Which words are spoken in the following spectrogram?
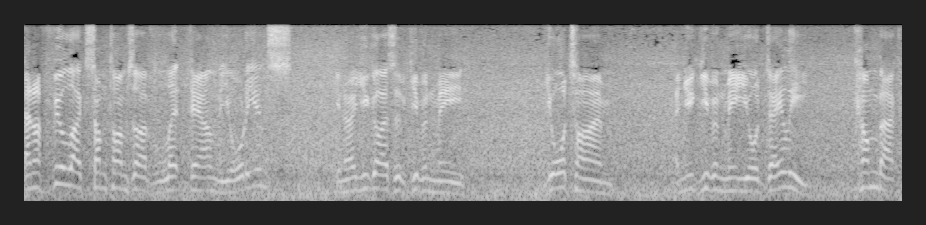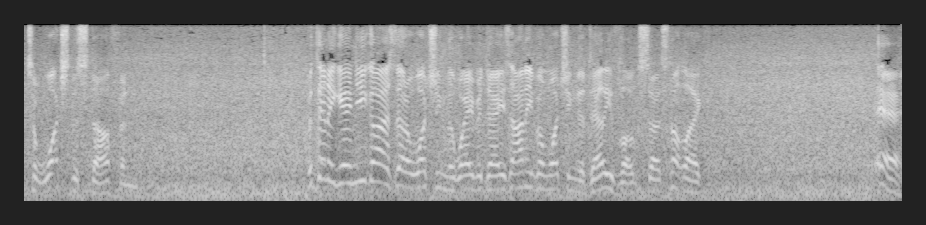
And I feel like sometimes I've let down the audience. You know, you guys have given me your time and you've given me your daily come back to watch the stuff and but then again you guys that are watching the wave a days aren't even watching the daily vlogs so it's not like yeah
